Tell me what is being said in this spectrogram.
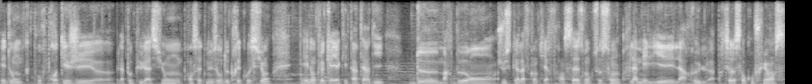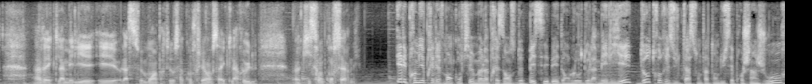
et donc pour protéger euh, la population, on prend cette mesure de précaution. Et donc le kayak est interdit de Marbehan jusqu'à la frontière française. Donc ce sont la Mélier, la Rule à partir de sa confluence avec la Mélier et la Semont à partir de sa confluence avec la Rule euh, qui sont concernés. Et les premiers prélèvements confirment la présence de PCB dans l'eau de la Mélier. D'autres résultats sont attendus ces prochains jours.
